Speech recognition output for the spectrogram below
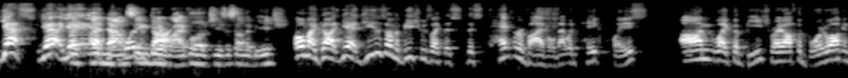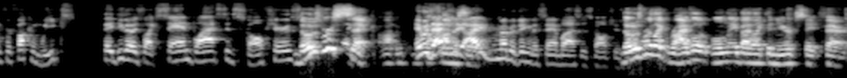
Yes, yeah, yeah, like yeah. yeah. announcing the God. arrival of Jesus on the beach? Oh my god, yeah, Jesus on the beach was like this this tent revival that would take place on like the beach right off the boardwalk, and for fucking weeks they do those like sandblasted sculptures. Those were sick. uh, it was actually honestly. I remember thinking the sandblasted sculptures. Those were like rivaled only by like the New York State Fair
